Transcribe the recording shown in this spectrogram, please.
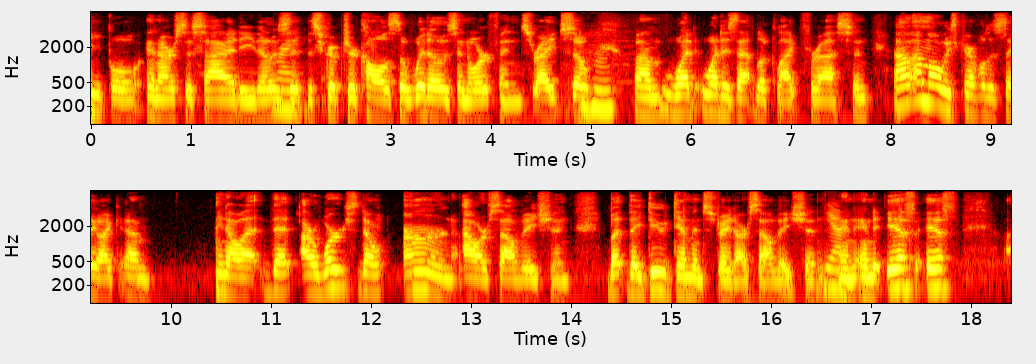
people in our society, those right. that the scripture calls the widows and orphans, right? So, mm-hmm. um, what what does that look like for us? And I'm always careful to say, like, um, you know, uh, that our works don't earn our salvation, but they do demonstrate our salvation. Yeah. And and if if uh,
